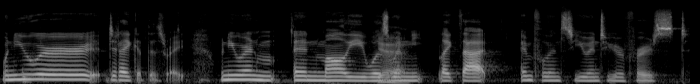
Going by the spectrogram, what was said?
when you were? Did I get this right? When you were in in Mali was Yeah. when like that influenced you into your first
